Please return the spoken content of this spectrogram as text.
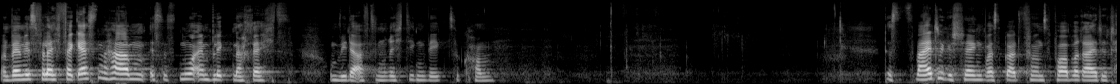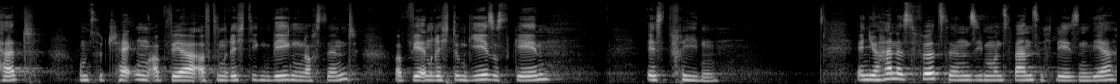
Und wenn wir es vielleicht vergessen haben, ist es nur ein Blick nach rechts, um wieder auf den richtigen Weg zu kommen. Das zweite Geschenk, was Gott für uns vorbereitet hat, um zu checken, ob wir auf den richtigen Wegen noch sind, ob wir in Richtung Jesus gehen, ist Frieden. In Johannes 14, 27 lesen wir,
